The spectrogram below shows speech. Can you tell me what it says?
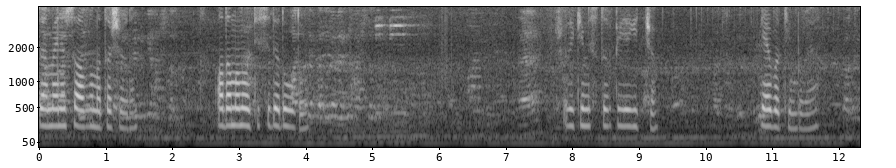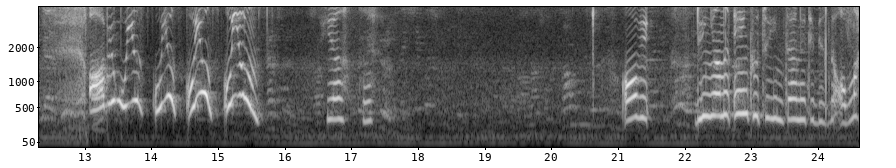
Sen benim sabrımı taşırdın. Adamın ultisi de doldu. Şuradaki Mr. P'ye gideceğim. Gel bakayım buraya. Abi oyun, oyun, oyun, oyun. Ya. heh. Abi dünyanın en kötü interneti bizde. Allah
